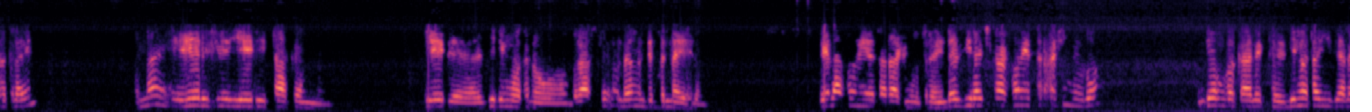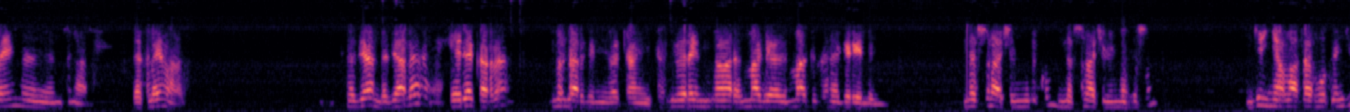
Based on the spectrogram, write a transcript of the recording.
ተክላይን እና ይሄ ልጅ ይሄድ ይታከም ይሄድ እዚህ ሊሞት ነው ብላ ስትለው ለምን ድብና አይልም ሌላ ሰው ነው የጠራሽኝ መስለኝ እንደዚህ ለጭቃ ሰው ነው የጠራሽኝ ብሎ እንዲሁም በቃ ልክ ሊመታኝ እዚያ ላይም እንትን አለ ደክ ላይ ማለት ነው። ከዚያ እንደዚህ አለ ሄደ ቀረ። ምን ላድርግ በቃ ከዚህ በላይ የማግዝህ ነገር የለኝም። እነሱ ናቸው የሚልኩም እነሱ ናቸው የሚመልሱም እንጂ እኛ ማሳወቅ እንጂ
